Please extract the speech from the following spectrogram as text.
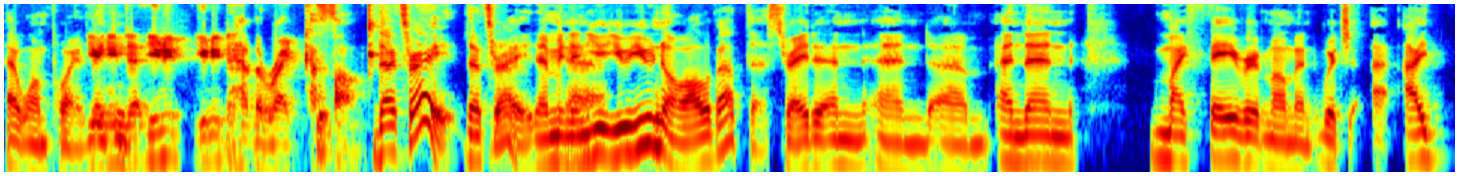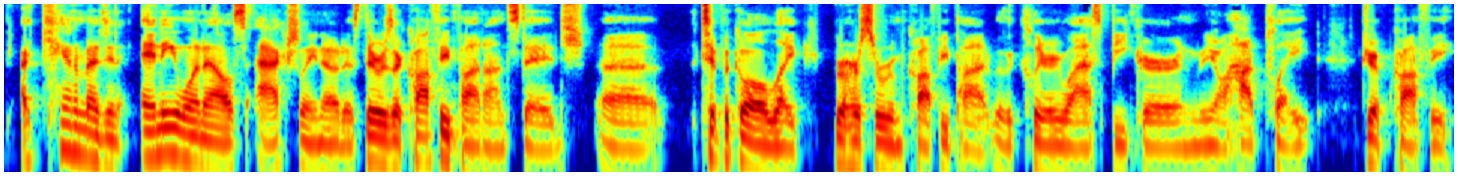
at one point. You making, need to you need you need to have the right kathunk. That's right. That's right. I mean, yeah. and you you you know all about this, right? And and um and then my favorite moment, which I, I, I can't imagine anyone else actually noticed. There was a coffee pot on stage, uh, typical like rehearsal room coffee pot with a clear glass beaker and you know hot plate, drip coffee.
